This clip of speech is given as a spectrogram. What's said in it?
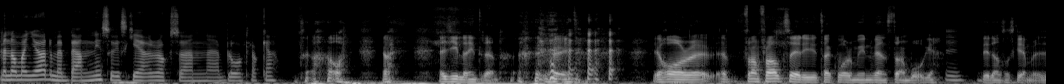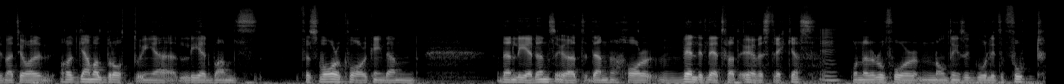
Men om man gör det med Benny så riskerar du också en eh, blåklocka. Ja, jag, jag gillar inte den. jag, är inte. jag har, eh, framförallt så är det ju tack vare min vänsterarmbåge. Mm. Det är den som skrämmer. I och med att jag har, har ett gammalt brott och inga ledbandsförsvar kvar kring den, den leden som gör att den har väldigt lätt för att översträckas. Mm. Och när du då får någonting som går lite fort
